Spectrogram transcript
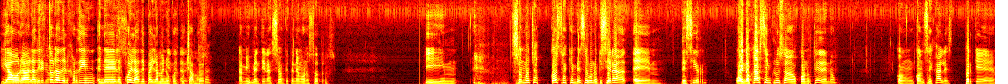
y ahora a la directora del Jardín de la Escuela de Paila Menuco. Escuchamos. La misma indignación que tenemos nosotros. Y son muchas cosas que en de uno quisiera eh, decir o enojarse incluso con ustedes, ¿no? Con concejales, porque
